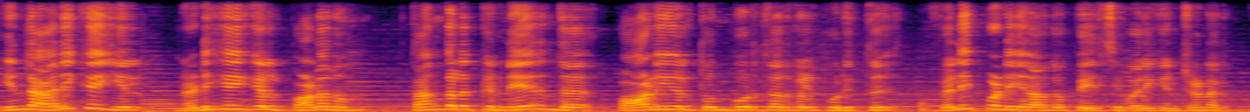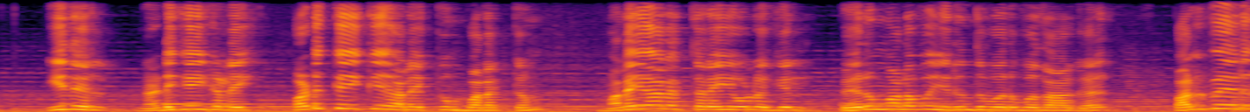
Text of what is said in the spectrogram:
இந்த அறிக்கையில் நடிகைகள் பலரும் தங்களுக்கு நேர்ந்த பாலியல் துன்புறுத்தல்கள் குறித்து வெளிப்படையாக பேசி வருகின்றனர். இதில் நடிகைகளை படுக்கைக்கு அழைக்கும் வழக்கம் மலையாள திரையுலகில் பெருமளவு இருந்து வருவதாக பல்வேறு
